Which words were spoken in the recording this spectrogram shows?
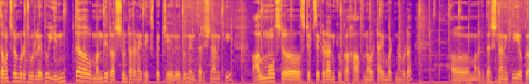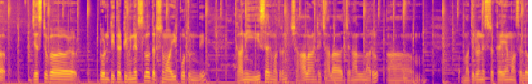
సంవత్సరం కూడా చూడలేదు. ఇంత మంది రష్ ఉంటారని అయితే ఎక్స్పెక్ట్ చేయలేదు. నేను దర్శనానికి ఆల్మోస్ట్ స్టెప్స్ ఎక్కడానికి ఒక హాఫ్ అన్ అవర్ టైం పట్టినా కూడా మనకి దర్శనానికి ఒక జస్ట్ ఒక ట్వంటీ థర్టీ మినిట్స్లో దర్శనం అయిపోతుంది. కానీ ఈసారి మాత్రం చాలా అంటే చాలా జనాలు ఉన్నారు మధ్యలోనే స్ట్రక్ అయ్యాం. అసలు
